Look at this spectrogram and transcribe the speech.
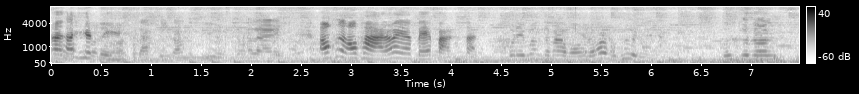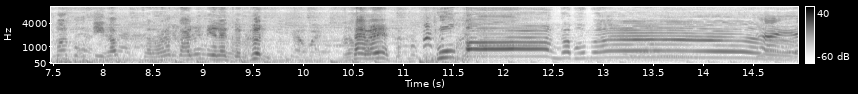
อะถ้าเฮ็ดนี่เอาคือเอาผ่าแล้วไปแปะปากสัตว์ไม่ได้เบิ่งสภาพของร้อนเมื่อคืนเมื่อคืนนอนนอนปกติครับสถานการณ์ไม่มีอะไรเกิดขึ้น ใช่ไหม ถูกต้องครับผมเออ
